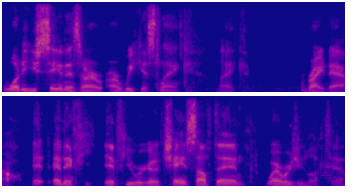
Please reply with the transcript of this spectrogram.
what are you seeing as our, our weakest link, like right now? And, if if you were going to change something, where would you look to?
